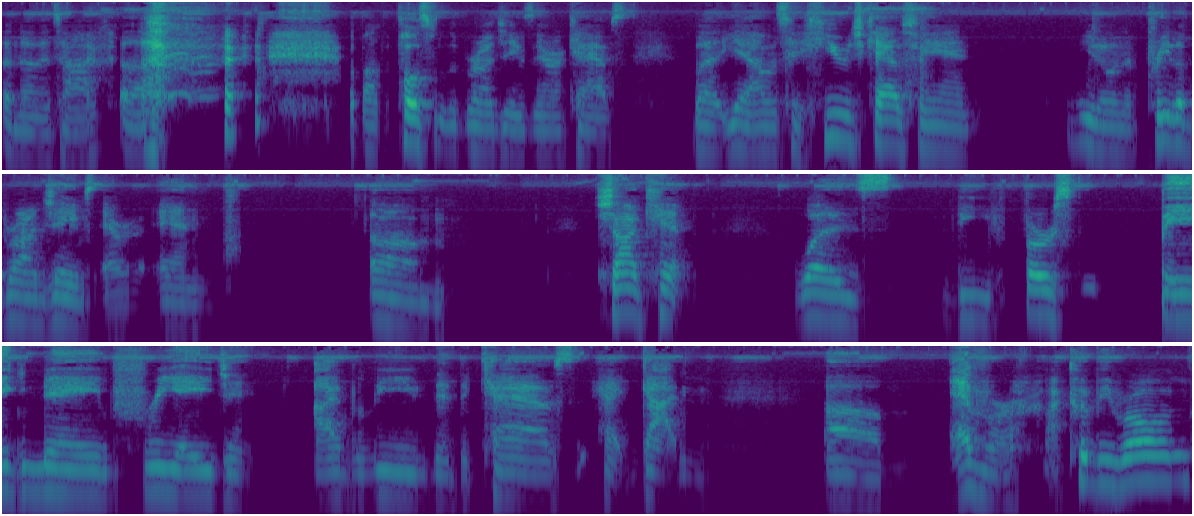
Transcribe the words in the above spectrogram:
another time uh, about the post LeBron James era Cavs. But yeah, I was a huge Cavs fan, you know, in the pre LeBron James era, and um, Shawn Kemp was the first big name free agent I believe that the Cavs had gotten um, ever. I could be wrong,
